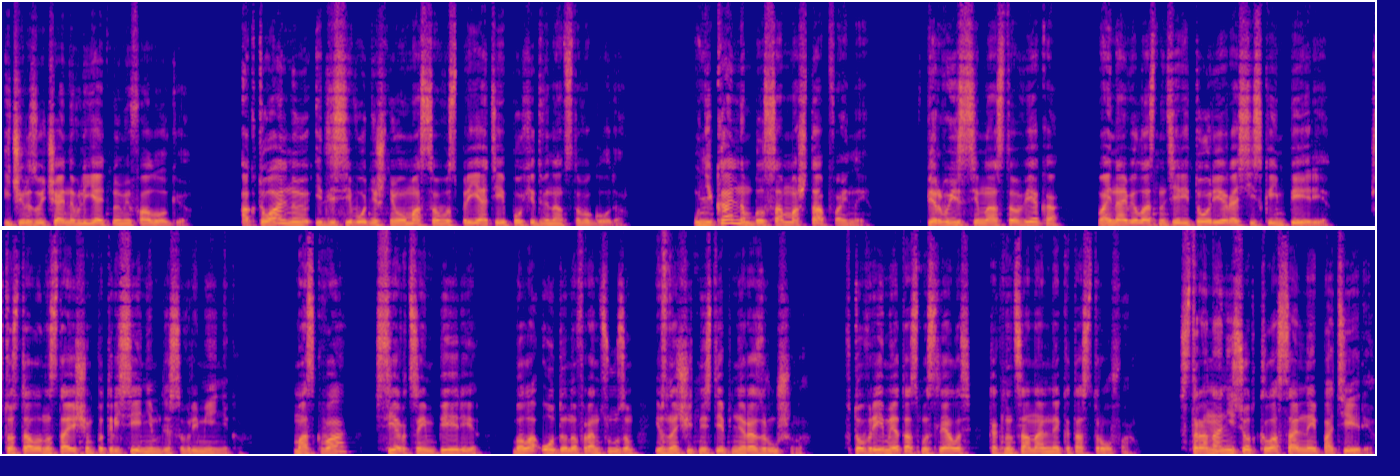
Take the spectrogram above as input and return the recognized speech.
и чрезвычайно влиятельную мифологию, актуальную и для сегодняшнего массового восприятия эпохи 12 года. Уникальным был сам масштаб войны. Впервые с 17 века война велась на территории Российской империи, что стало настоящим потрясением для современников. Москва, сердце империи – была отдана французам и в значительной степени разрушена. В то время это осмыслялось как национальная катастрофа. Страна несет колоссальные потери.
